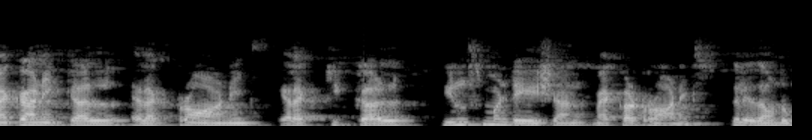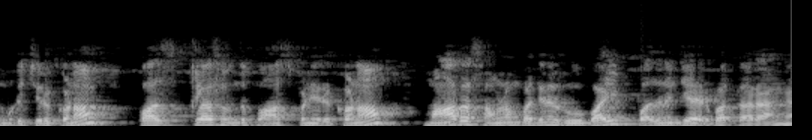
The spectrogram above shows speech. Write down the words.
mechanical electronics electrical instrumentation mechatronics இதில் ஏதாவது ஒன்று முடிச்சிருக்கணும். ஃபர்ஸ்ட் கிளாஸ் வந்து பாஸ் பண்ணியிருக்கணும் மாத சம்பளம் பார்த்தீங்கன்னா ரூபாய் பதினஞ்சாயிரம் ரூபாய் தராங்க.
